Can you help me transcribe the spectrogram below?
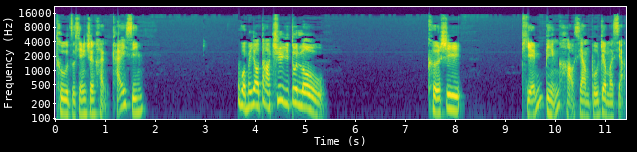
兔子先生很开心。我们要大吃一顿喽！可是，甜饼好像不这么想。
